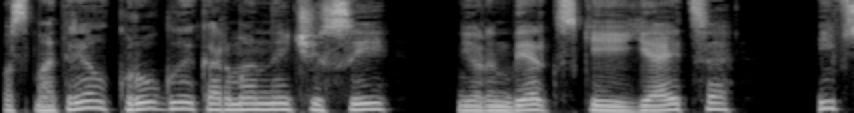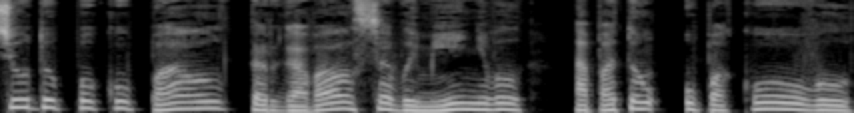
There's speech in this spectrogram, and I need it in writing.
посмотрел круглые карманные часы, нюрнбергские яйца и всюду покупал, торговался, выменивал, а потом упаковывал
